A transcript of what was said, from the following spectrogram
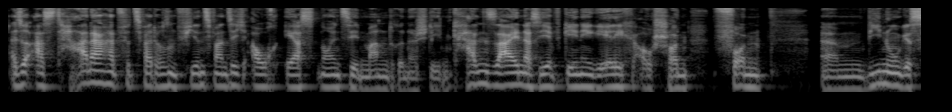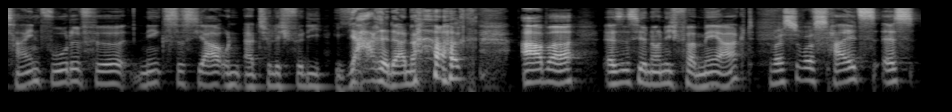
also Astana hat für 2024 auch erst 19 Mann drin stehen. Kann sein, dass Evgeny Gerich auch schon von ähm, Bino gesigned wurde für nächstes Jahr und natürlich für die Jahre danach. Aber es ist hier noch nicht vermerkt. Weißt du was? Falls es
